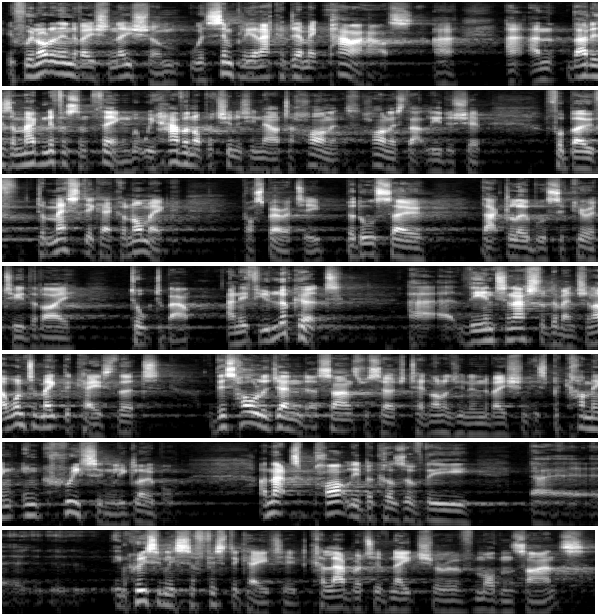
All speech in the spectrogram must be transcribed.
If we're not an innovation nation, we're simply an academic powerhouse. Uh, and that is a magnificent thing, but we have an opportunity now to harness, harness that leadership for both domestic economic prosperity, but also that global security that I talked about. And if you look at uh, the international dimension, I want to make the case that this whole agenda, science, research, technology, and innovation, is becoming increasingly global. And that's partly because of the uh, increasingly sophisticated, collaborative nature of modern science.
